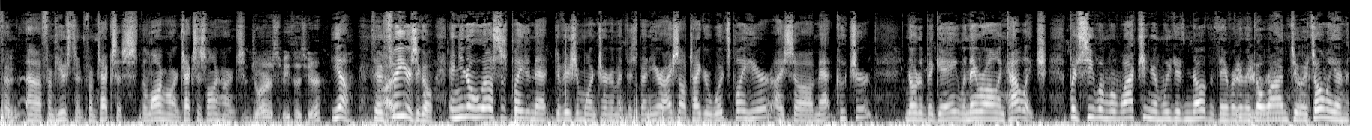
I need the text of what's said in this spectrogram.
from uh, from Houston, from Texas, the Longhorn, Texas Longhorns. Jordan Spieth is here. Yeah, they're I- three years ago. And you know who else has played in that Division One tournament that's been here? I saw Tiger Woods play here. I saw Matt Kuchar, Notah Begay, when they were all in college. But see, when we're watching them, we didn't know that they were going to go on to. It's only in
